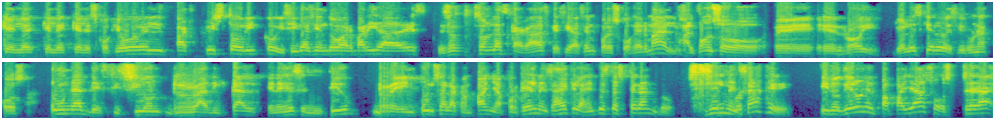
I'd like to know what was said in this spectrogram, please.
que le, que, le, que le escogió el pacto histórico y sigue haciendo barbaridades. Esas son las cagadas que se hacen por escoger mal. Alfonso, eh, eh, Roy, yo les quiero decir una cosa. Una decisión radical en ese sentido reimpulsa la campaña, porque es el mensaje que la gente está esperando. Es el mensaje y nos dieron el papayazo. O sea,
